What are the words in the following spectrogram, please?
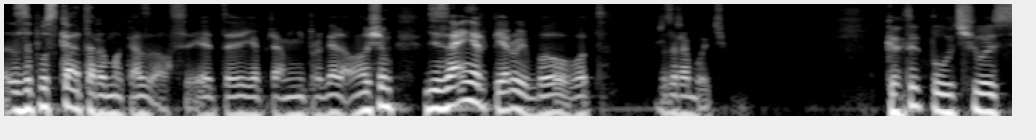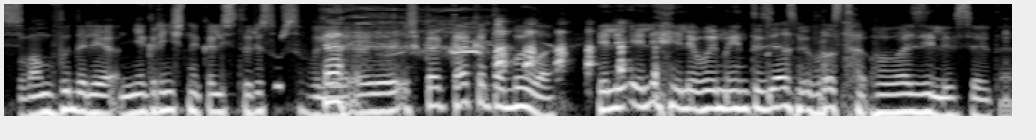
запускатором оказался. Это я прям не прогадал. Ну, в общем, дизайнер первый был вот разработчиком. Как так получилось? Вам выдали неограниченное количество ресурсов? Или, э, как, как это было? Или, или, или вы на энтузиазме просто вывозили все это?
